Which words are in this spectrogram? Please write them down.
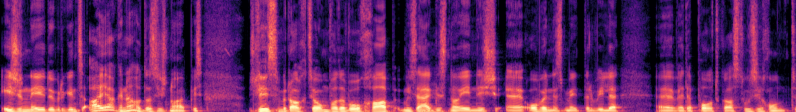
ist er nicht übrigens. Ah ja, genau, das ist noch etwas. Schließen wir die Aktion von der Woche ab. Wir sagen es noch einmal, äh, auch wenn es mittlerweile, äh, wenn der Podcast rauskommt,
